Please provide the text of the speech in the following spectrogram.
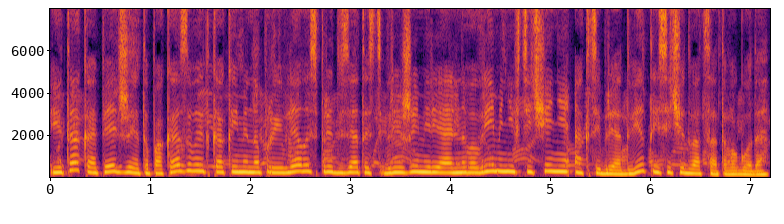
Итак, опять же, это показывает, как именно проявлялась предвзятость в режиме реального времени в течение октября 2020 года.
